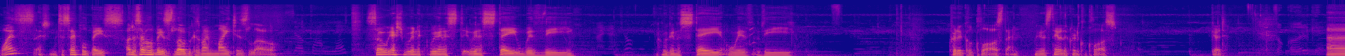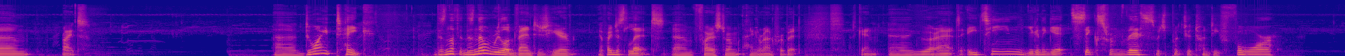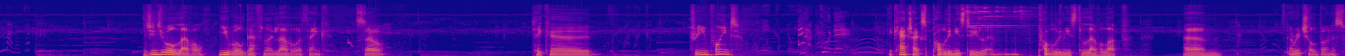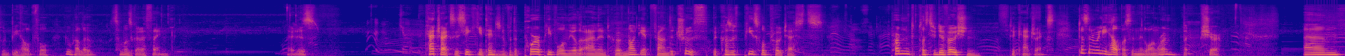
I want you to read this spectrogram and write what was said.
Why is actually disciple base? Oh, disciple base is low because my might is low. So actually, we're gonna we're gonna we we're gonna stay with the we're gonna stay with the critical claws then. We're to stay with the critical claws. Good. Um, right. Uh, do I take there's nothing. There's no real advantage here. If I just let um, Firestorm hang around for a bit. Again, uh, you are at 18. You're going to get 6 from this, which puts you at 24. Which means you will level. You will definitely level, I think. So, take a dream point. The Catrax probably needs to be, probably needs to level up. Um, a ritual bonus would be helpful. Ooh, hello. Someone's got a thing. There it is. Catrax is seeking attention for the poor people on the other island who have not yet found the truth because of peaceful protests. Permanent plus two devotion to Catrax. Doesn't really help us in the long run, but sure. Um,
